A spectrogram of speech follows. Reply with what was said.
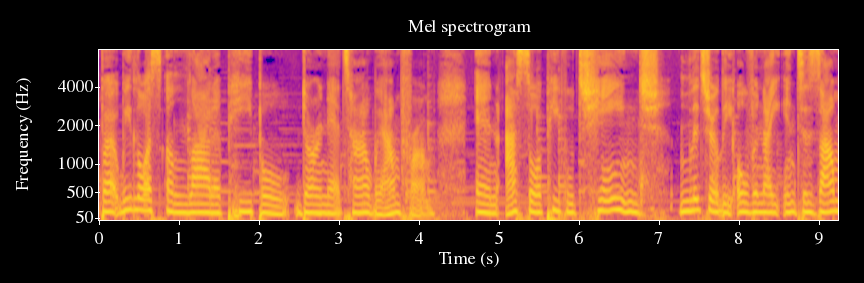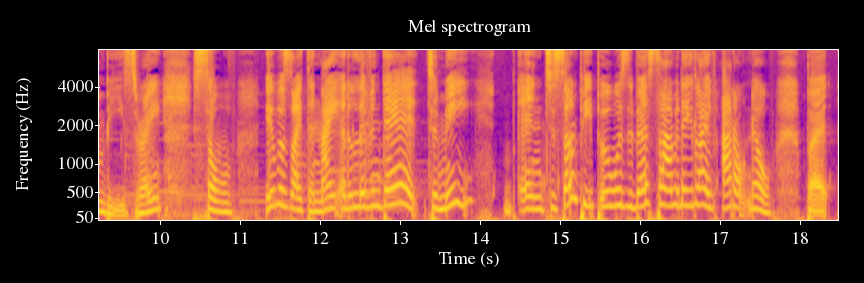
But we lost a lot of people during that time where I'm from. And I saw people change literally overnight into zombies, right? So it was like the night of the living dead to me. And to some people, it was the best time of their life. I don't know. But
